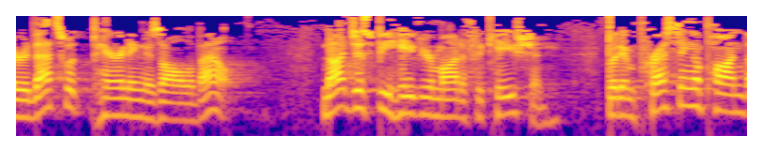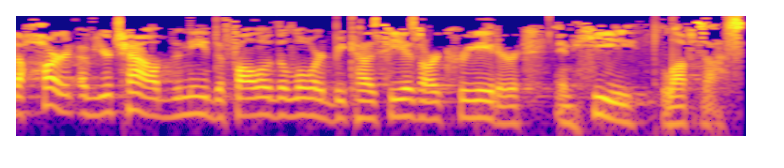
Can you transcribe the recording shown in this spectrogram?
or that's what parenting is all about. Not just behavior modification, but impressing upon the heart of your child the need to follow the Lord because He is our Creator and He loves us.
